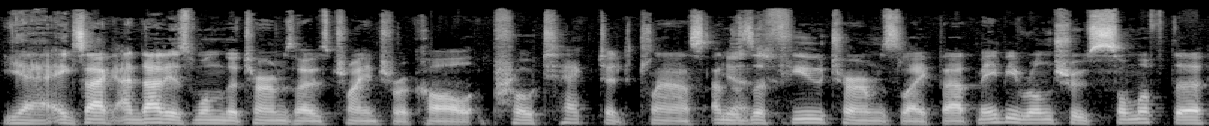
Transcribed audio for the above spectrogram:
Yeah, exactly. And that is one of the terms I was trying to recall protected class. And yes. there's a few terms like that. Maybe run through some of the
